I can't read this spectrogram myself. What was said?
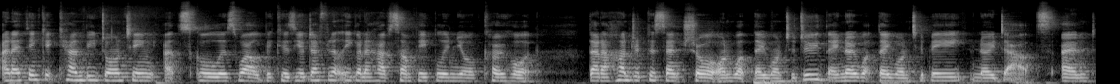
And I think it can be daunting at school as well because you're definitely going to have some people in your cohort that are 100% sure on what they want to do. They know what they want to be, no doubts. And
